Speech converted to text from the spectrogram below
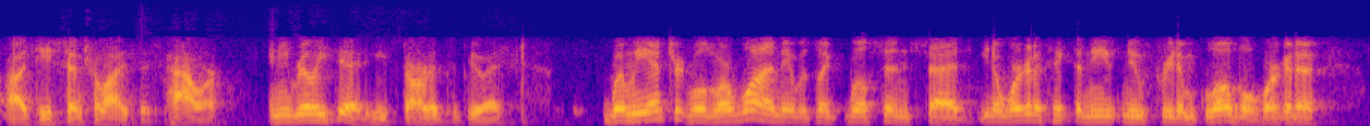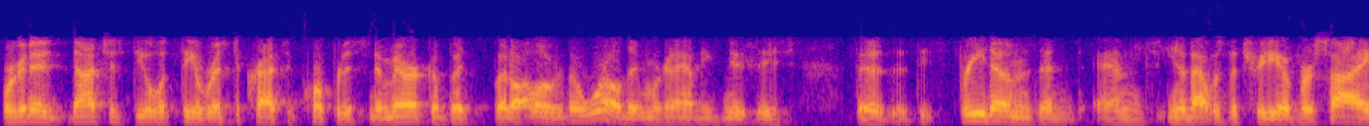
uh, decentralize this power. And he really did. He started to do it. When we entered World War One, it was like Wilson said, you know, we're going to take the new, new freedom global. We're going to we're going to not just deal with the aristocrats and corporatists in America, but but all over the world, and we're going to have these new these the, the, these freedoms, and and you know that was the Treaty of Versailles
